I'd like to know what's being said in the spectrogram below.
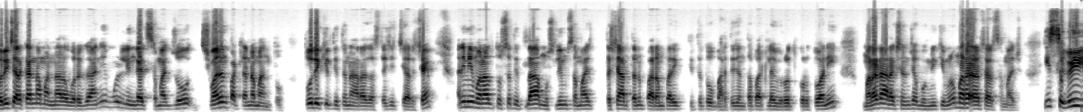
परिचारकांना मानणारा वर्ग आणि मूळ लिंगायत समाज जो शिवानंद पाटलांना मानतो तो देखील तिथं नाराज असल्याची चर्चा आहे. आणि मी म्हणाल तसं तिथला मुस्लिम समाज तशा अर्थानं पारंपरिक तिथं तो भारतीय जनता पार्टीला विरोध करतो आणि मराठा आरक्षणाच्या भूमिकेमुळे मराठा समाज. ही सगळी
